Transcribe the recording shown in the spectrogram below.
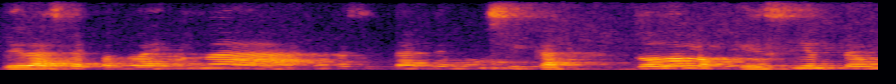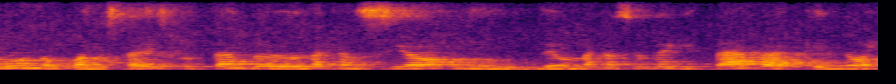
Le das, cuando hay una, un recital de música, todo lo que siente uno cuando está disfrutando de una canción, de una canción de guitarra, que no hay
